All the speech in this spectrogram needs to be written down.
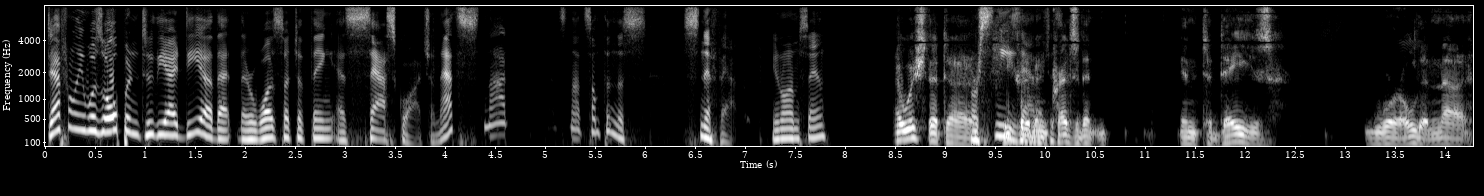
definitely was open to the idea that there was such a thing as Sasquatch, and that's not that's not something to s- sniff at. You know what I'm saying? I wish that uh, Or he could have been president in today's world, and uh,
